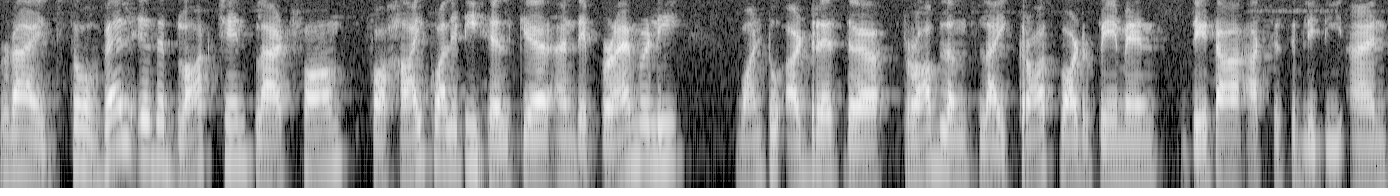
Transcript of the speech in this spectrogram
Right. So Well is a blockchain platform for high quality healthcare and they primarily want to address the problems like cross-border payments, data accessibility, and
